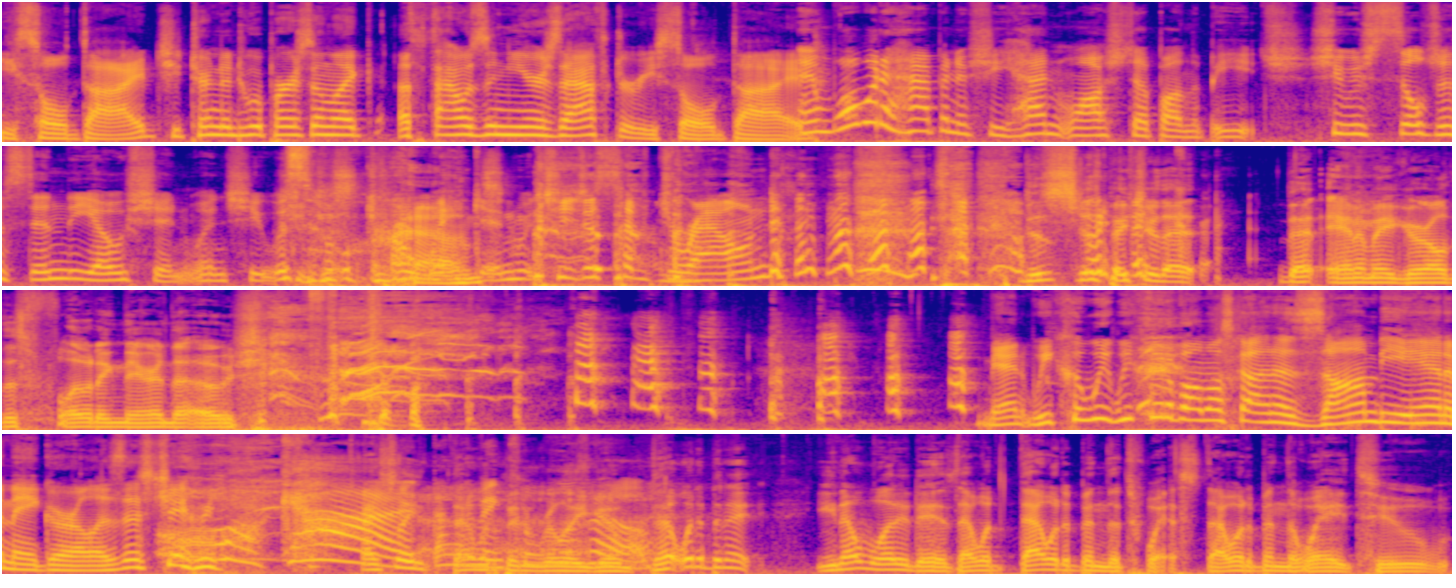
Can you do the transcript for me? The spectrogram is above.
Isolde died. She turned into a person like a thousand years after Isolde died. And what would have happened if she hadn't washed up on the beach? She was still just in the ocean when she was just drowns. awakened. Would she just have drowned? Just just picture that that anime girl just floating there in the ocean. Man, we could we, we could have almost gotten a zombie anime girl as this champion. Oh God, Actually, that, that, would would have been cool really as good. That would have been a. You know what it is? That would that would have been the twist. That would have been the way to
